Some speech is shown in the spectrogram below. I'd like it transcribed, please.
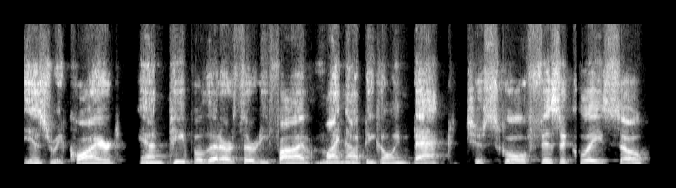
is required. And people that are 35 might not be going back to school physically. So,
